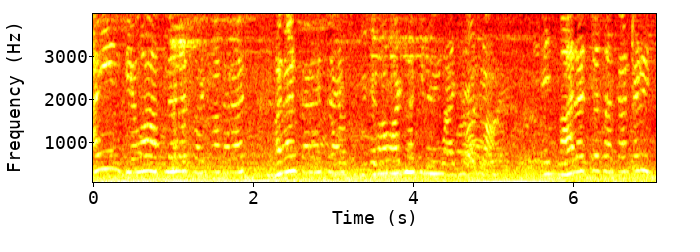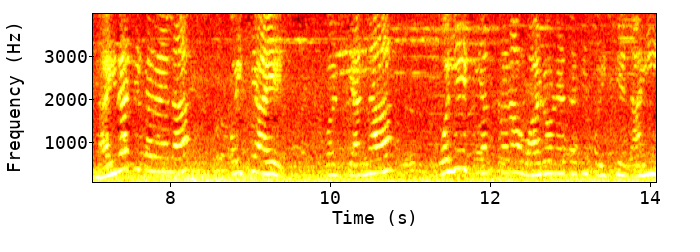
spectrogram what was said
आई जेव्हा आपल्याला स्वयंपाकघरात भराळ करायचं आहे तेव्हा वाढलं की नाही? महाराष्ट्र सरकारकडे जाहिराती करायला पैसे आहेत. पण त्यांना पोलीस यंत्रणा वाढवण्यासाठी पैसे नाही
